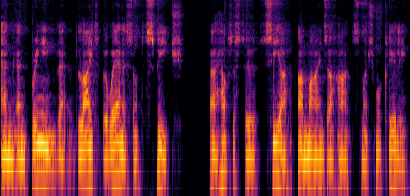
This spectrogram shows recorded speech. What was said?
And, and bringing that light of awareness onto speech uh, helps us to see our, our minds, our hearts much more clearly.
